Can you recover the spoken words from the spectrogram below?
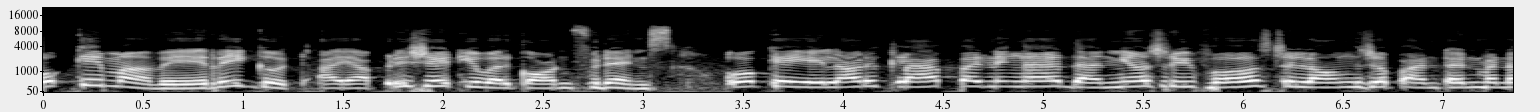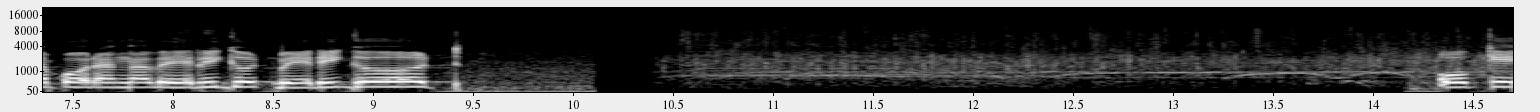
ஓகேம்மா very good I appreciate your confidence okay எல்லாரும் கிளாப் பண்ணுங்க. Dhanyashree first long jump attempt பண்ண போறாங்க. Very good very good okay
